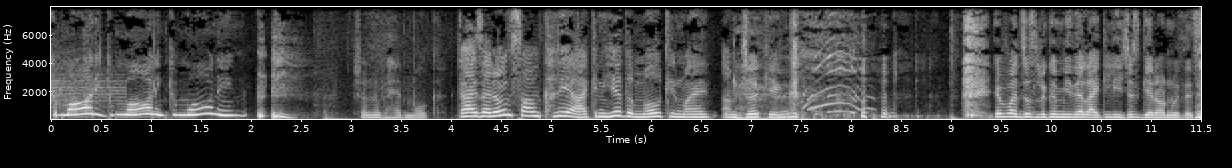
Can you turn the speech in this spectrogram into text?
Good morning, good morning, good morning. Shouldn't have had milk. Guys, I don't sound clear. I can hear the milk in my. I'm joking. Everyone just look at me. They're like, Lee, just get on with it.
